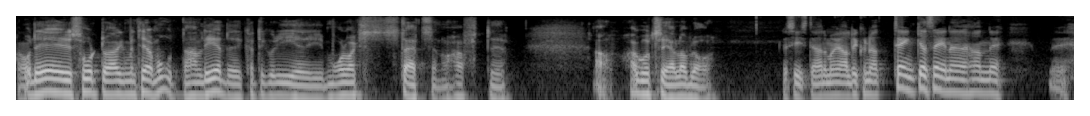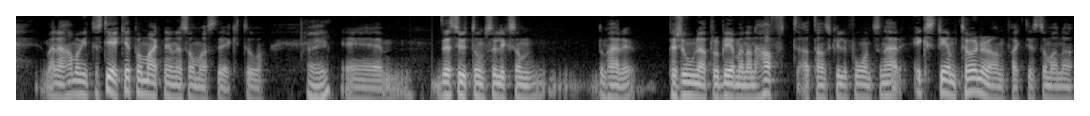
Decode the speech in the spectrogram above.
ja. Och det är ju svårt att argumentera mot när han leder kategorier i målvaktsstatsen och haft, eh, ja, har gått så jävla bra. Precis, det hade man ju aldrig kunnat tänka sig när han... Eh, men han var ju inte steket på marknaden i somras direkt. Och, eh, dessutom så liksom de här personliga problemen han haft. Att han skulle få en sån här extrem turnaround faktiskt som han har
